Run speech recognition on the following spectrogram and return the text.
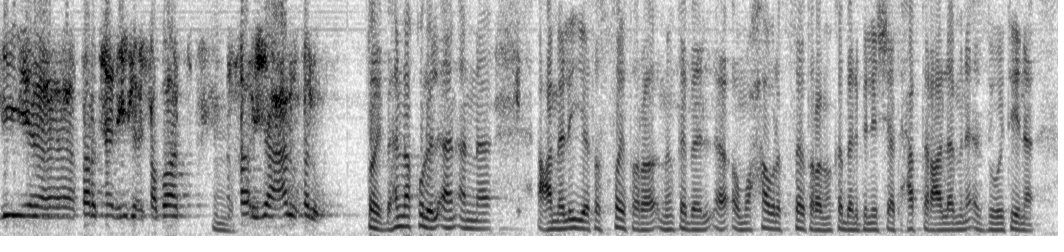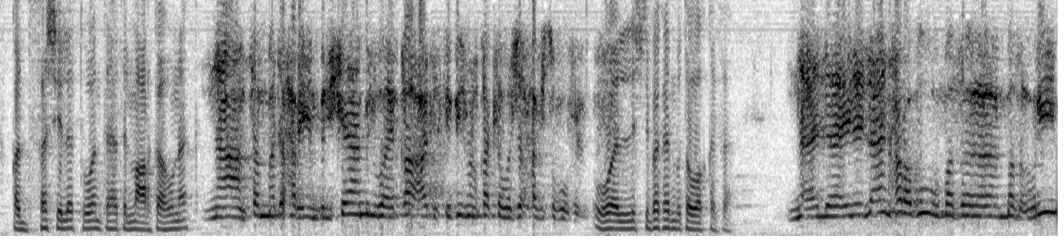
لطرد هذه العصابات الخارجة عن القانون. طيب هل نقول الآن أن عملية السيطرة من قبل أو محاولة السيطرة من قبل ميليشيات حفتر على ميناء الزويتينة قد فشلت وانتهت المعركة هناك؟ نعم تم دحرهم بالكامل وإيقاع عدد كبير من القتلى والجرحى في صفوفهم. والاشتباكات متوقفة؟ الآن هربوا مذعورين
